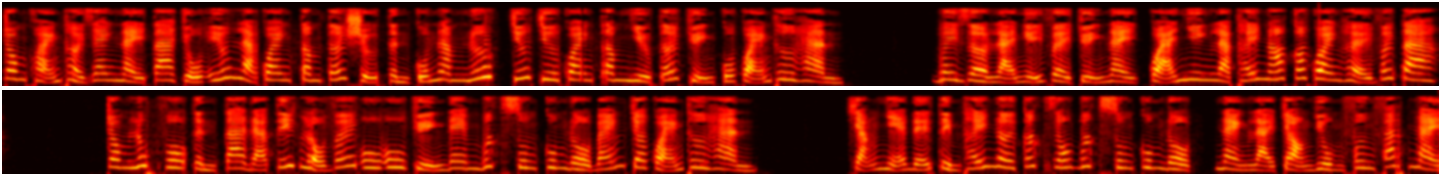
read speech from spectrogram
Trong khoảng thời gian này ta chủ yếu là quan tâm tới sự tình của năm nước chứ chưa quan tâm nhiều tới chuyện của Quảng Thư Hàn. Bây giờ lại nghĩ về chuyện này quả nhiên là thấy nó có quan hệ với ta. Trong lúc vô tình ta đã tiết lộ với U U chuyện đem bức xuân cung đồ bán cho Quảng Thư Hàn. Chẳng nhẽ để tìm thấy nơi cất giấu bức xuân cung đồ, nàng lại chọn dùng phương pháp này.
